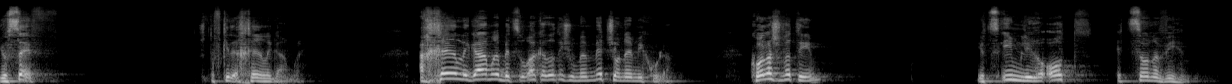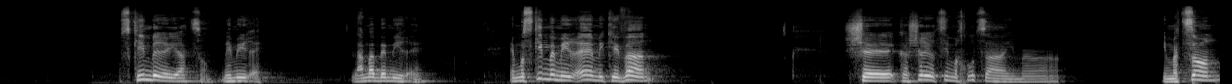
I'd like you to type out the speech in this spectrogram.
יוסף, יש תפקיד אחר לגמרי. אחר לגמרי בצורה כזאת שהוא באמת שונה מכולם. כל השבטים יוצאים לראות את צאן אביהם. עוסקים בראיית צאן, במרעה. למה במרעה? הם עוסקים במרעה מכיוון שכאשר יוצאים החוצה עם, ה... עם הצאן,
